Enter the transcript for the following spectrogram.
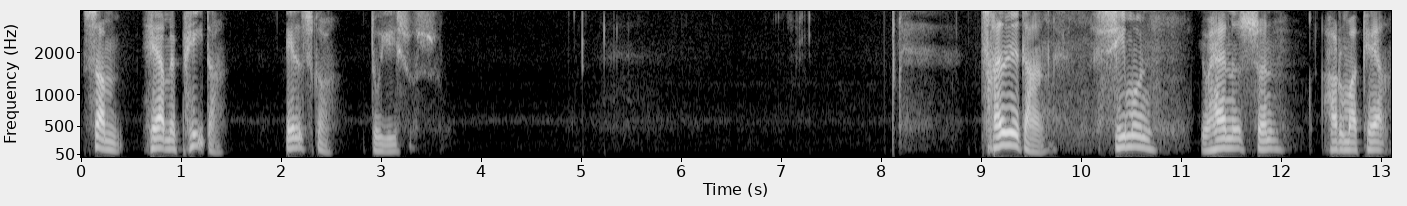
som her med Peter, elsker du Jesus. Tredje gang, Simon, Johannes søn, har du markeret kær.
